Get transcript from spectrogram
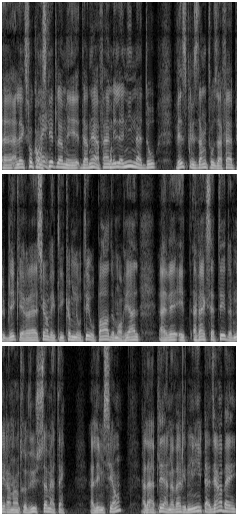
euh, Alex, faut qu'on Ouais. se quitte, là, mais dernière affaire, Mélanie Nadeau, vice-présidente aux affaires publiques et relations avec les communautés au port de Montréal, avait, accepté de venir en entrevue ce matin à l'émission. Elle a appelé à 9h30, puis elle a dit, ah ben,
